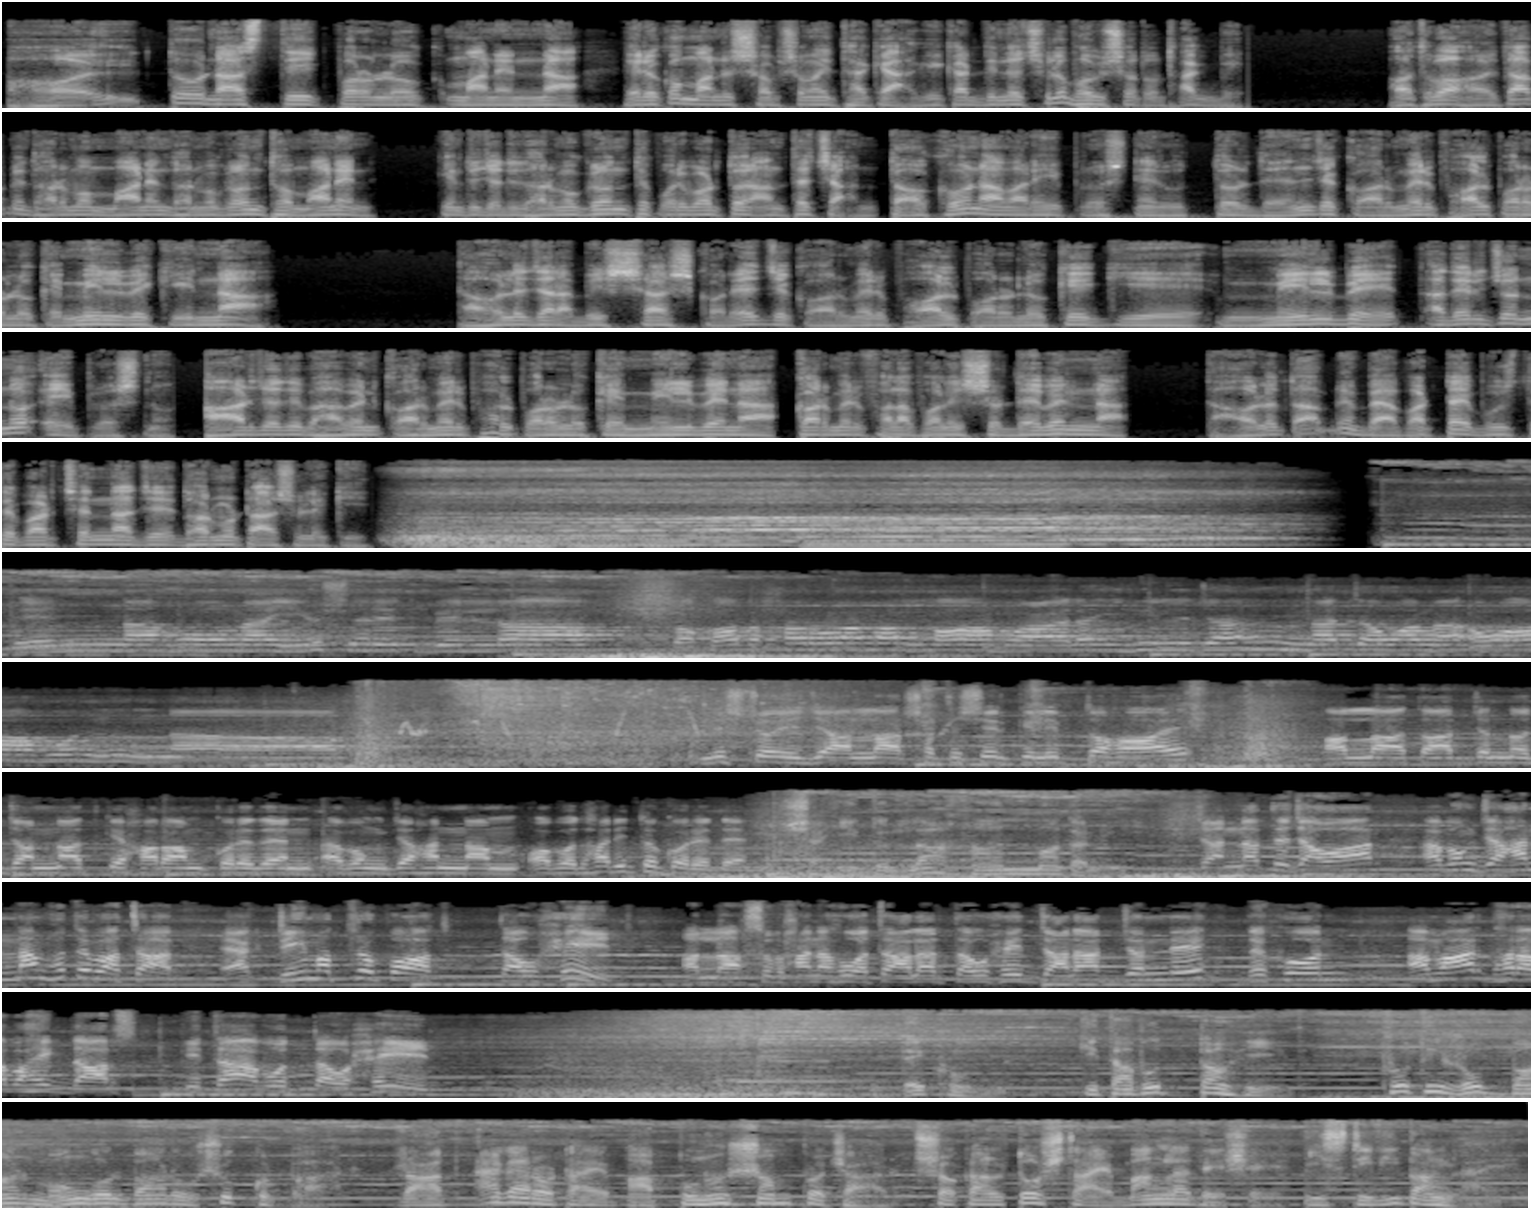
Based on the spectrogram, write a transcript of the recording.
হয়তো নাস্তিক, পরলোক মানেন না। এরকম মানুষ সবসময় থাকে, আগেকার দিনে ছিল, ভবিষ্যতও থাকবে। অথবা হয়তো আপনি ধর্ম মানেন, ধর্মগ্রন্থ মানেন, কিন্তু যদি ধর্মগ্রন্থে পরিবর্তন আনতে চান, তখন আমার এই প্রশ্নের উত্তর দেন যে কর্মের ফল পরলোকে মিলবে কি না। তাহলে যারা বিশ্বাস করে যে কর্মের ফল পরলোকে গিয়ে মিলবে, তাদের জন্য এই প্রশ্ন। আর যদি ভাবেন কর্মের ফল পরলোকে মিলবে না, কর্মের ফলাফল ঈশ্বর দেবেন না, তাহলে তো আপনি ব্যাপারটাই বুঝতে পারছেন না যে ধর্মটা আসলে কি। إنه من يشرك بالله فقد حرم الله عليه الجنة ومأواه النار নিশ্চয়ই যে আল্লাহর সাথে শিরকে লিপ্ত হয় আল্লাহ তার জন্য জান্নাতকে হারাম করে দেন এবং জাহান্নাম অবধারিত করে দেন শহীদুল্লাহ খান মাদানী জান্নাতে যাওয়ার এবং জাহান্নাম হতে বাঁচার একটি মাত্র পথ তাওহীদ আল্লাহ সুবহানাহু ওয়া তাআলার তাওহীদ জানার জন্য দেখুন আমার ধারাবাহিক দাস কিতাব দেখুন, কিতাবুত্তাহিদ, প্রতি রোববার, মঙ্গলবার ও শুক্রবার রাত এগারোটায় বা পুনঃ সম্প্রচার সকাল দশটায় বাংলাদেশে ইস টিভি বাংলায়।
